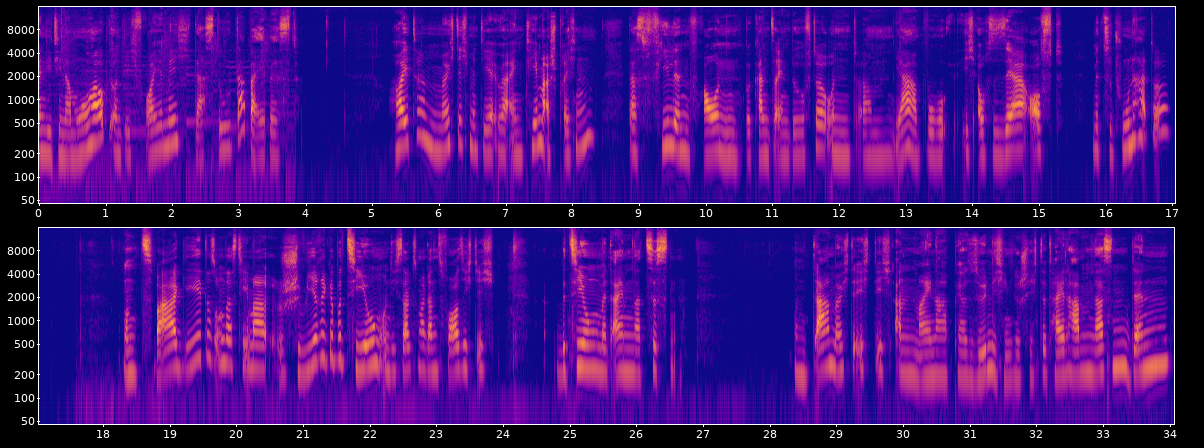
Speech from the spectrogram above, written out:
Ich bin die Tina Mohaupt und ich freue mich, dass du dabei bist. Heute möchte ich mit dir über ein Thema sprechen, das vielen Frauen bekannt sein dürfte und ähm, ja, wo ich auch sehr oft mit zu tun hatte. Und zwar geht es um das Thema schwierige Beziehung und ich sage es mal ganz vorsichtig, Beziehungen mit einem Narzissten. Und da möchte ich dich an meiner persönlichen Geschichte teilhaben lassen, denn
